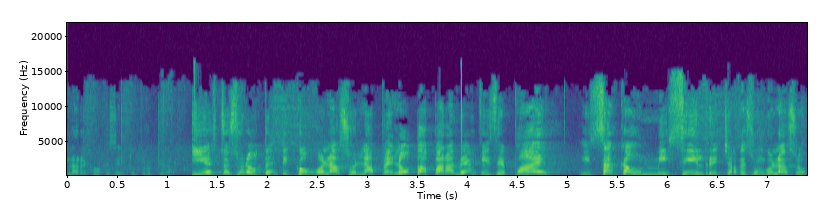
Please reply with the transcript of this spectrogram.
la recoges en tu propio arco. Y esto es un auténtico golazo. La pelota para Memphis Depay y saca un misil, Richard, es un golazo.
